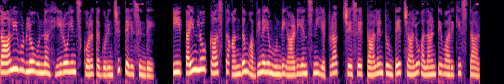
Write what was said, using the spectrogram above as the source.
టాలీవుడ్లో ఉన్న హీరోయిన్స్ కొరత గురించి తెలిసిందే. ఈ టైంలో కాస్త అందం అభినయం ఉండి ఆడియన్స్ని అట్రాక్ట్ చేసే టాలెంట్ ఉంటే చాలు అలాంటి వారికి స్టార్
